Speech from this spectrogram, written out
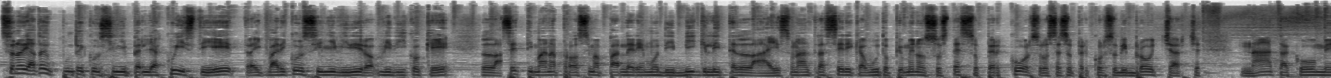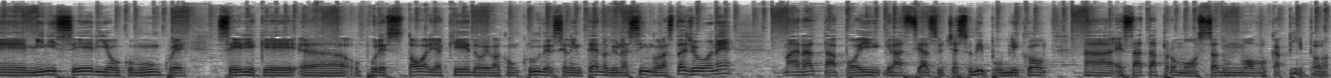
Sono arrivato appunto ai consigli per gli acquisti e tra i vari consigli vi, dirò, vi dico che la settimana prossima parleremo di Big Little Lies, un'altra serie che ha avuto più o meno il suo stesso percorso, lo stesso percorso di Broadchurch, nata come miniserie o comunque serie che, eh, oppure storia che doveva concludersi all'interno di una singola stagione, ma in realtà poi grazie al successo di pubblico eh, è stata promossa ad un nuovo capitolo.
